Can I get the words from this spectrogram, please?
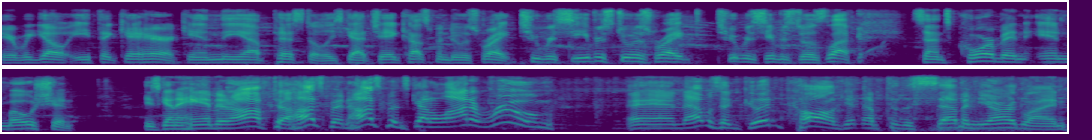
Here we go. Ethan Kaharick in the uh, pistol. He's got Jay Husband to his right, two receivers to his right, two receivers to his left. Sends Corbin in motion. He's going to hand it off to Husband. Husband's got a lot of room, and that was a good call getting up to the seven yard line.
